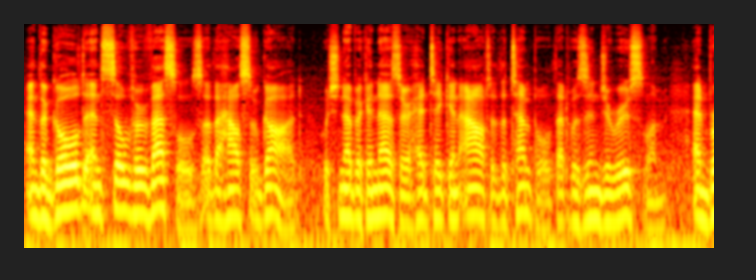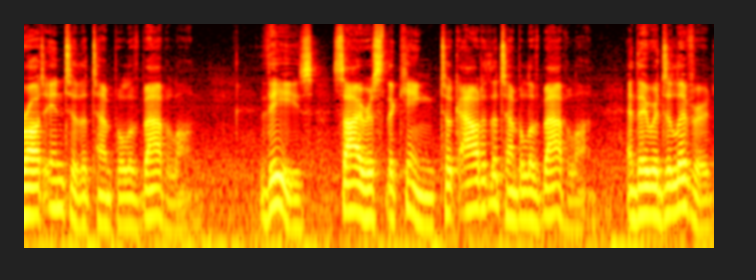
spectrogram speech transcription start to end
and the gold and silver vessels of the house of God, which Nebuchadnezzar had taken out of the temple that was in Jerusalem, and brought into the temple of Babylon these Cyrus the king took out of the temple of Babylon, and they were delivered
